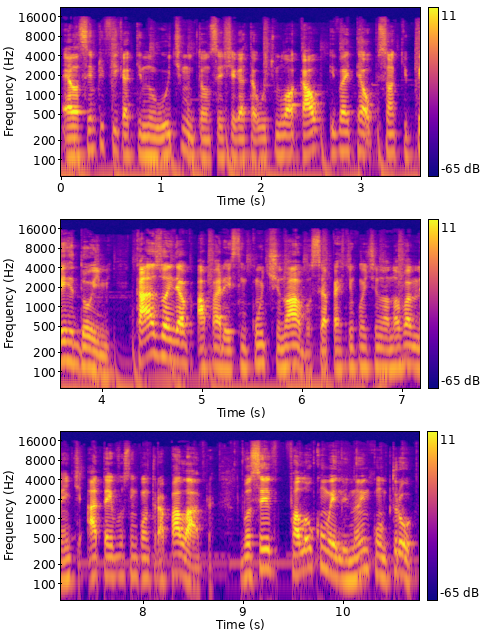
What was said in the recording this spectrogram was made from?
ela sempre fica aqui no último, então você chega até o último local e vai ter a opção aqui Perdoe-me. Caso ainda apareça em continuar, você aperta em continuar novamente até você encontrar a palavra. Você falou com ele não encontrou,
